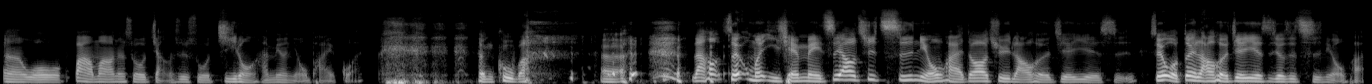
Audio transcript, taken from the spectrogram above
呃，我爸妈那时候讲的是说，基隆还没有牛排馆，很酷吧？呃，然后，所以我们以前每次要去吃牛排，都要去劳合街夜市。所以我对劳合街夜市就是吃牛排，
